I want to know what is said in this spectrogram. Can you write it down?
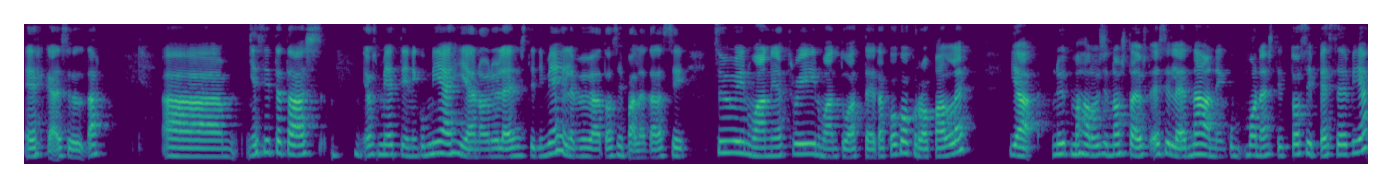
ehkäisyltä. ja sitten taas, jos miettii niin kuin miehiä noin yleisesti, niin miehille myyvää tosi paljon tällaisia 2-in-1 ja 3-in-1 tuotteita koko kropalle. Ja nyt mä haluaisin nostaa just esille, että nämä on niin kuin monesti tosi peseviä,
